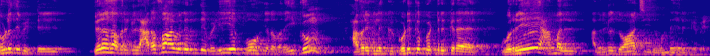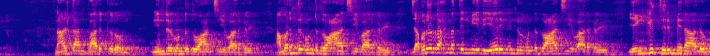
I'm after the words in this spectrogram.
தொழுதுவிட்டு பிறகு அவர்கள் அரஃபாவிலிருந்து வெளியே போகிற வரைக்கும் அவர்களுக்கு கொடுக்கப்பட்டிருக்கிற ஒரே அமல் அவர்கள் துவா செய்து கொண்டே இருக்க வேண்டும். நாள்தான் பார்க்கிறோம். நின்று கொண்டு துவா செய்வார்கள். அமர்ந்து கொண்டு துவா செய்வார்கள். ஜபலுர் ரஹ்மத்தின் மீது ஏறி நின்று கொண்டு துவா செய்வார்கள். எங்கு திரும்பினாலும்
